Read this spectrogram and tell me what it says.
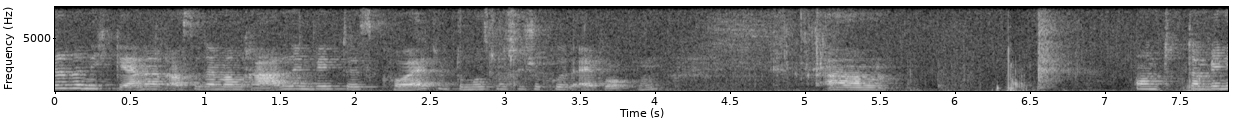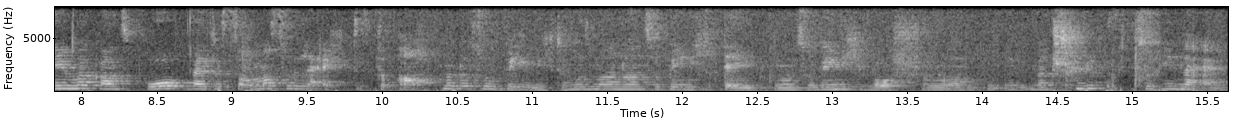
friere nicht gerne und außerdem am Radl im Winter ist es kalt und da muss man sich schon gut einpacken. Ähm, und dann bin ich immer ganz froh, weil der Sommer so leicht ist. Da braucht man nur so wenig. Da muss man nur an so wenig denken und so wenig waschen und man schlüpft so hinein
